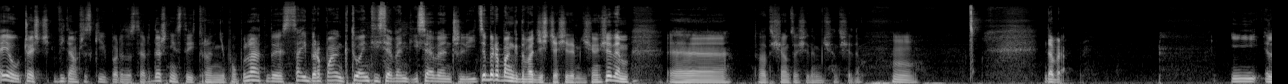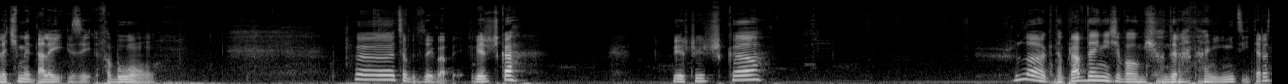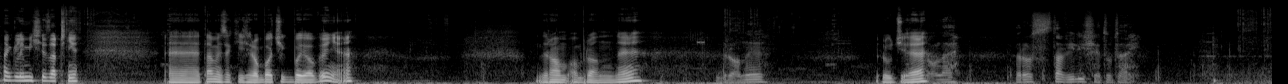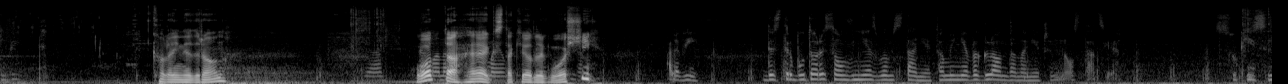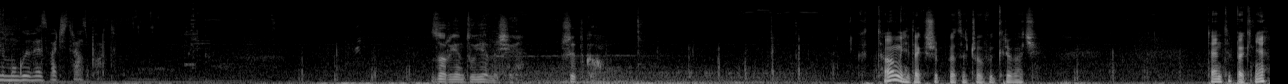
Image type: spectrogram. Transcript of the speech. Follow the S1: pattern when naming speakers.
S1: Hejo, cześć, witam wszystkich bardzo serdecznie, z tej strony niepopularny, to jest Cyberpunk 2077, czyli Cyberpunk 2077, e, 2077, hmm. Dobra. I lecimy dalej z fabułą. E, co by tutaj mamy? Wieżyczka? Wieżyczka? Szlak, naprawdę nie ziewało mi się od rana ani nic i teraz nagle mi się zacznie... E, tam jest jakiś robocik bojowy, nie? Drom obronny.
S2: Drony,
S1: Ludzie.
S2: role rozstawili się tutaj.
S1: Kolejny dron. What the heck? Z takiej odległości?
S3: Ale wi, dystrybutory są w niezłym stanie. To mi nie wygląda na nieczynną stację. Sukinsyn mógłby wezwać transport.
S2: Zorientujemy się. Szybko.
S1: Kto mnie tak szybko zaczął wykrywać? Ten typek, nie?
